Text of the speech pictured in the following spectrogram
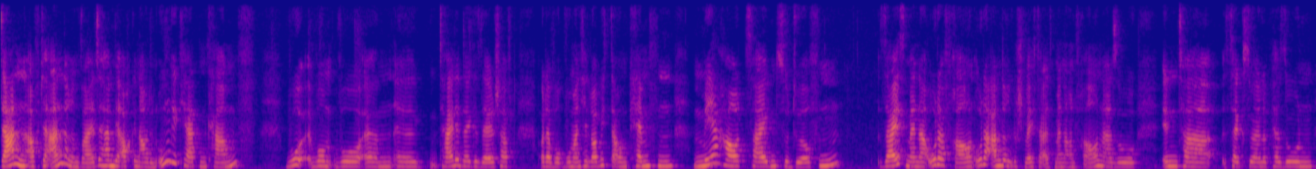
Dann auf der anderen Seite haben wir auch genau den umgekehrten Kampf, wo, wo, wo ähm, äh, Teile der Gesellschaft oder wo, wo manche Lobbys darum kämpfen, mehr Haut zeigen zu dürfen, sei es Männer oder Frauen oder andere Geschlechter als Männer und Frauen, also intersexuelle Personen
